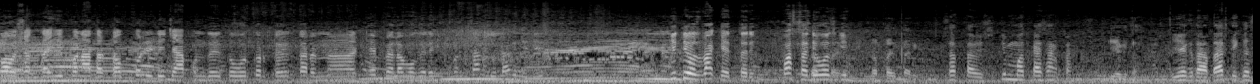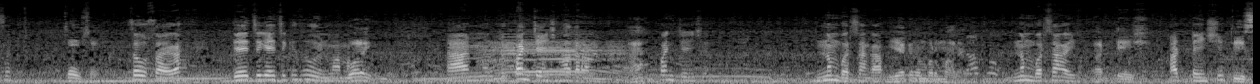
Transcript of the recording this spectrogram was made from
पाहू शकता ही पण आता टॉप क्वालिटीची आपण गाय कव्हर करतोय कारण ठेप्याला वगैरे ही पण चांगली लागलेली. किती दिवस बाकी आहेत तरी? पाच सहा दिवस की? सत्तावीस तारीख. सत्तावीस. किंमत काय सांगता? एकदा. एकदा. आता ती कसं? चौसा चौसा आहे का? द्यायचे घ्यायचे कसं होईल मामा? हा मी म्हणतो पंच्याऐंशी हजार पंच्याऐंशी. नंबर सांगा. एक नंबर माल आहे. नंबर सांगा. अठ्ठ्याऐंशी. अठ्ठ्याऐंशी. तीस.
